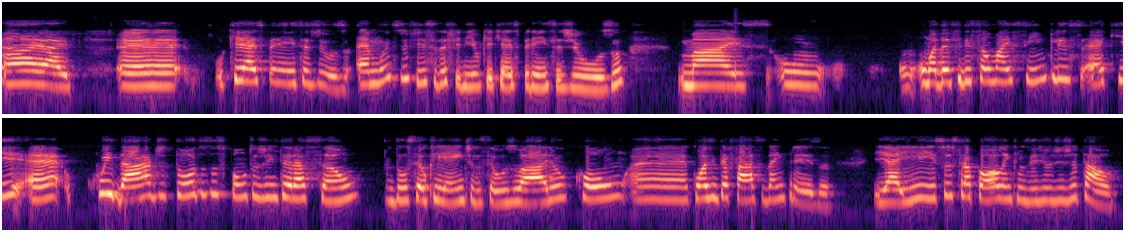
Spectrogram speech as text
Ai, ai. É, o que é a experiência de uso? É muito difícil definir o que é a experiência de uso mas um, uma definição mais simples é que é cuidar de todos os pontos de interação do seu cliente, do seu usuário, com, é, com as interfaces da empresa. E aí isso extrapola, inclusive, o digital.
